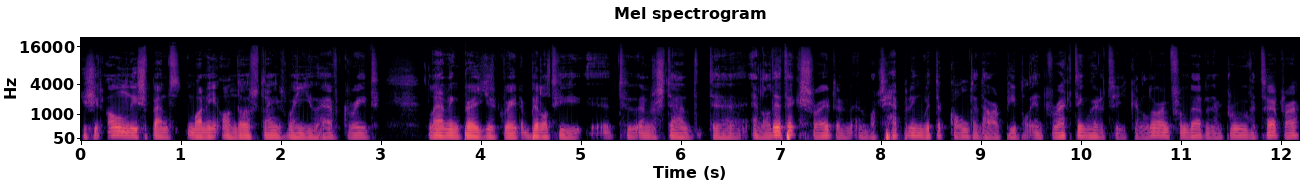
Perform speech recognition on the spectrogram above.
You should only spend money on those things when you have great landing pages, great ability uh, to understand the analytics, right, and, and what's happening with the content, how are people interacting with it, so you can learn from that and improve, etc.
